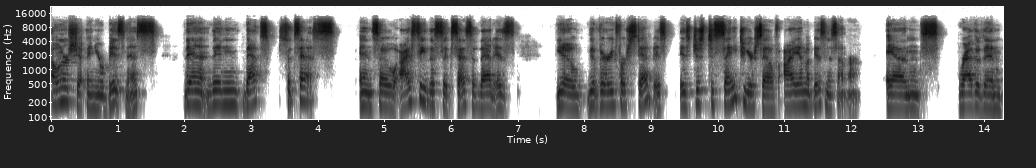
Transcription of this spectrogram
ownership in your business, then then that's success. And so I see the success of that as you know the very first step is is just to say to yourself I am a business owner and rather than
